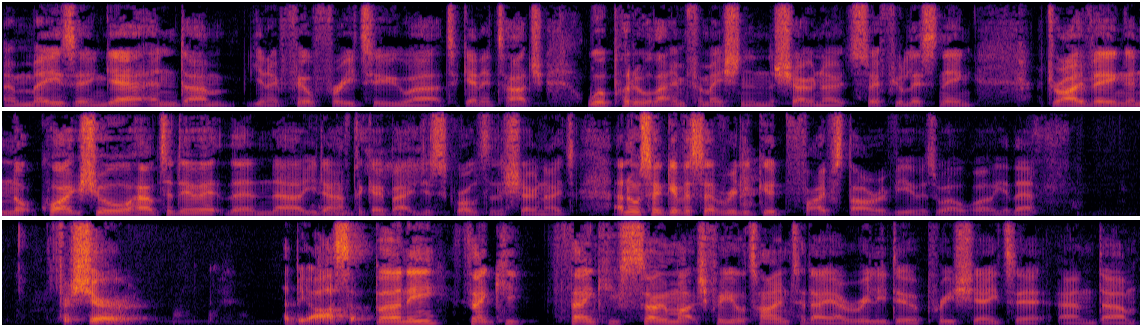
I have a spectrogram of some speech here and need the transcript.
Amazing, yeah, and um, you know, feel free to uh, to get in touch. We'll put all that information in the show notes. So if you're listening, driving, and not quite sure how to do it, then uh, you don't have to go back. You just scroll to the show notes, and also give us a really good five star review as well while you're there. For sure, that'd be awesome. Burnie, thank you thank you so much for your time today. I really do appreciate it. And um,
